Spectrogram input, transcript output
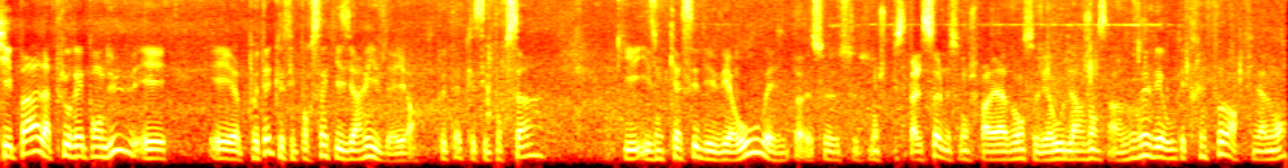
qui n'est pas la plus répandue. Et, et euh, peut-être que c'est pour ça qu'ils y arrivent d'ailleurs. Peut-être que c'est pour ça qu'ils ont cassé des verrous. Euh, ce, c'est pas le seul, mais ce dont je parlais avant, ce verrou de l'argent, c'est un vrai verrou qui est très fort finalement.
